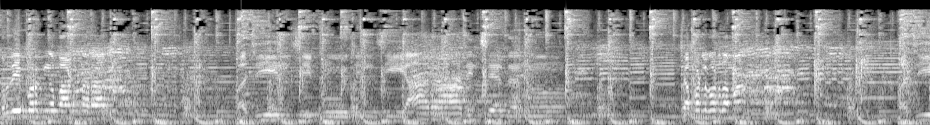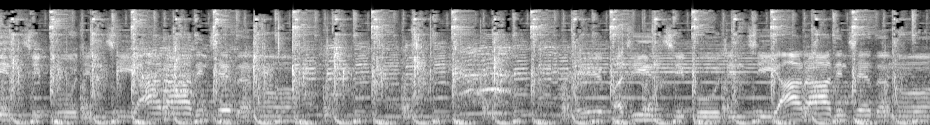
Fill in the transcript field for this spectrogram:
హృదయపూర్వకంగా పాడుతున్నారా? భజించి పూజించి ఆరాధించేదను. చప్పట్లు కొడదామా? భజి భజించి పూజించి ఆరాధించేదను. భజించి పూజించి ఆరాధించేదను.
